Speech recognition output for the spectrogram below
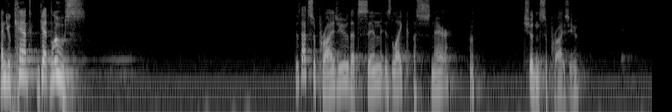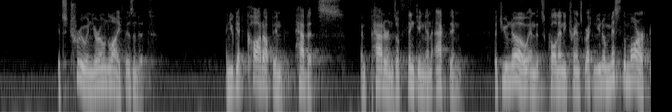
and you can't get loose. Does that surprise you that sin is like a snare? Shouldn't surprise you. It's true in your own life, isn't it? And you get caught up in habits and patterns of thinking and acting that you know, and it's called any transgression, you know, miss the mark.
